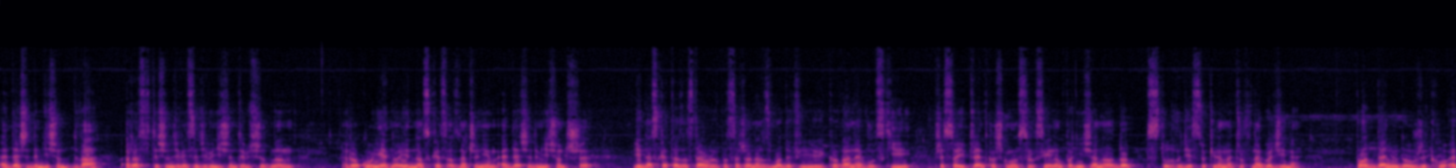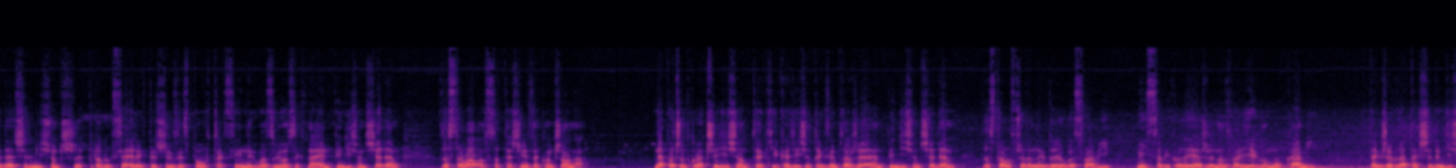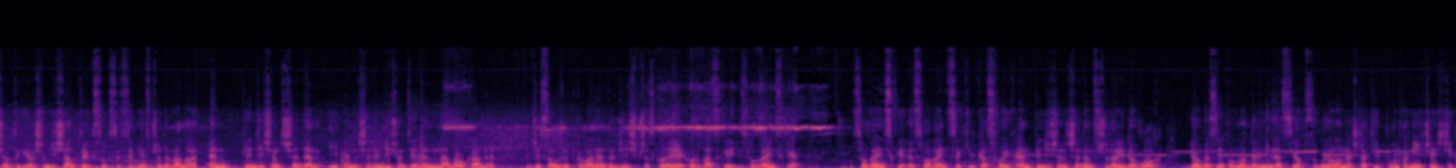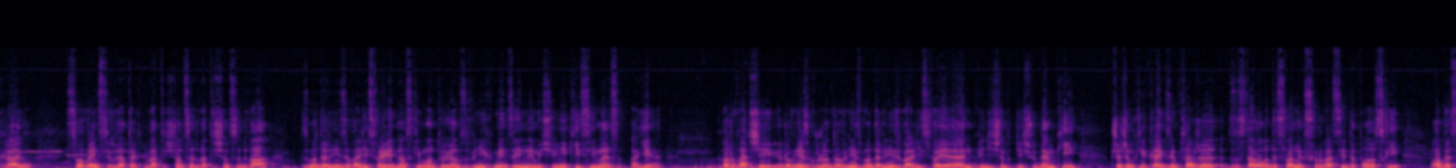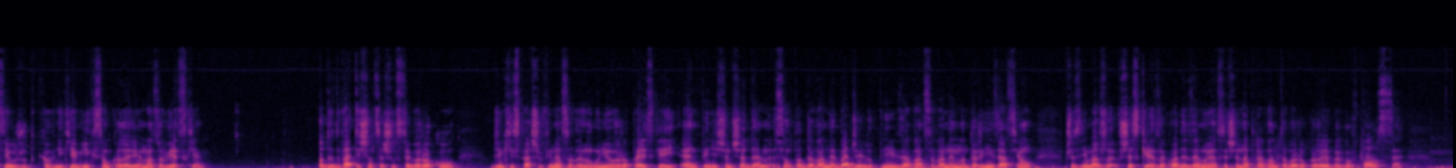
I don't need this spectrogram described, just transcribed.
e, ED72 oraz w 1997 roku jedną jednostkę z oznaczeniem ED73. Jednostka ta została wyposażona w zmodyfikowane wózki, przez co jej prędkość konstrukcyjną podniesiono do 120 km na godzinę. Po oddaniu do użytku ED73 produkcja elektrycznych zespołów trakcyjnych bazujących na N57 została ostatecznie zakończona. Na początku lat 60. kilkadziesiąt egzemplarzy EN57 zostało sprzedanych do Jugosławii. Miejscowi kolejarze nazwali jego mułkami. Także w latach 70. i 80. sukcesywnie sprzedawano N57 i N71 na Bałkany, gdzie są użytkowane do dziś przez koleje chorwackie i słoweńskie. Słoweńskie, Słoweńcy kilka swoich N57 sprzedali do Włoch i obecnie po modernizacji obsługują one szlaki północnej części kraju. Słoweńcy w latach 2000-2002 zmodernizowali swoje jednostki, montując w nich m.in. silniki Siemens AG. Chorwaci również gruntownie zmodernizowali swoje N57, przy czym kilka egzemplarzy zostało odesłanych z Chorwacji do Polski, obecnie użytkownikiem ich są koleje mazowieckie. Od 2006 roku, dzięki wsparciu finansowemu Unii Europejskiej, N57 są poddawane bardziej lub mniej zaawansowanym modernizacjom przez niemal wszystkie zakłady zajmujące się naprawą towaru kolejowego w Polsce.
